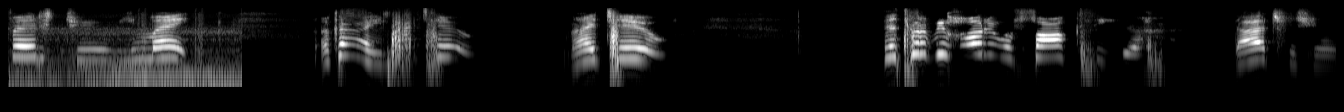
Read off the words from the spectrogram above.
Fantasy 2 remake. Okay, night two. Night two. It's gonna be harder with Foxy. That's for sure.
